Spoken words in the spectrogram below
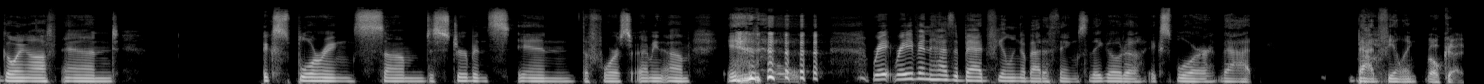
going off and exploring some disturbance in the force. I mean, um, in Ra- Raven has a bad feeling about a thing, so they go to explore that bad feeling Okay.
